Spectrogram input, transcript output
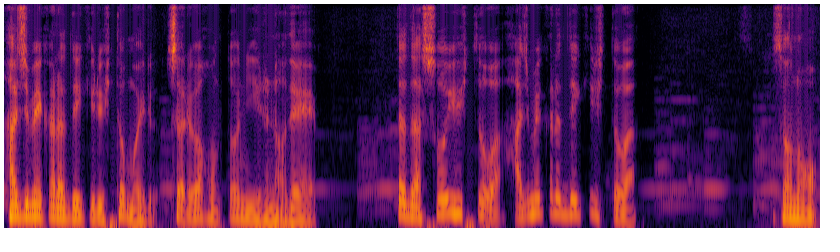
初めからできる人もいる。それは本当にいるので、ただそういう人は、初めからできる人は、その、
